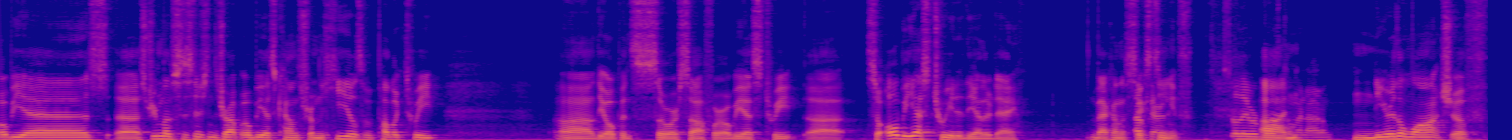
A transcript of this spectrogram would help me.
OBS. Uh, Streamlabs' decision to drop OBS comes from the heels of a public tweet. Uh, the open source software OBS tweet. Uh, so OBS tweeted the other day, back on the sixteenth so they were both Uh, coming at him. near the launch of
